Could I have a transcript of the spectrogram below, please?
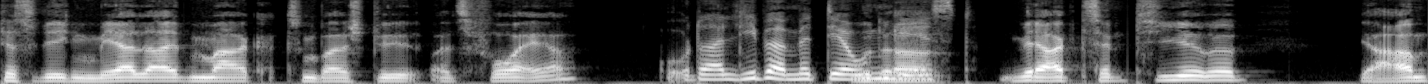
deswegen mehr leiden mag, zum Beispiel als vorher, Oder lieber mit dir Oder- umgehst? mehr akzeptiere, ja,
